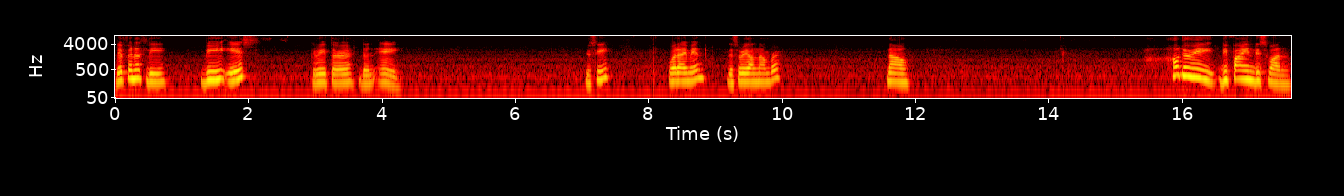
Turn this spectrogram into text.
definitely B is greater than A. You see what I mean? This real number? Now, how do we define this one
